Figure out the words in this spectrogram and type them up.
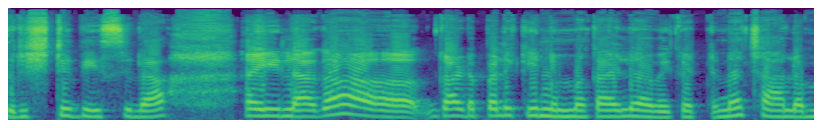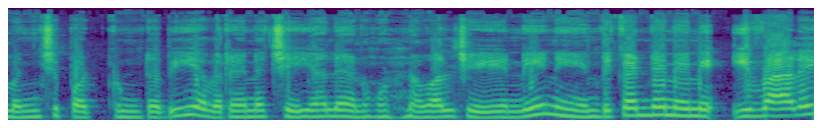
దృష్టి తీసిన ఇలాగా గడపలకి నిమ్మకాయలు అవి కట్టిన చాలా మంచి పట్టు ఉంటుంది ఎవరైనా చేయాలి అనుకుంటున్న వాళ్ళు చేయండి. నేను ఎందుకంటే నేను ఇవాళే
